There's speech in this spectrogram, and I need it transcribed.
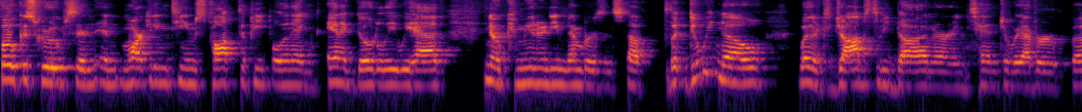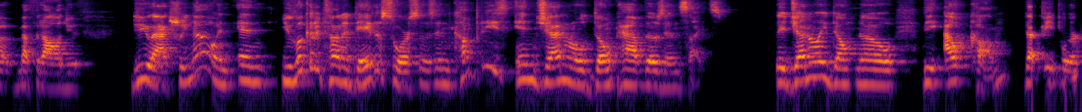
focus groups and, and marketing teams talk to people, and anecdotally, we have you know community members and stuff. But do we know whether it's jobs to be done or intent or whatever uh, methodology? do you actually know? And and you look at a ton of data sources, and companies in general don't have those insights. They generally don't know the outcome that people are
